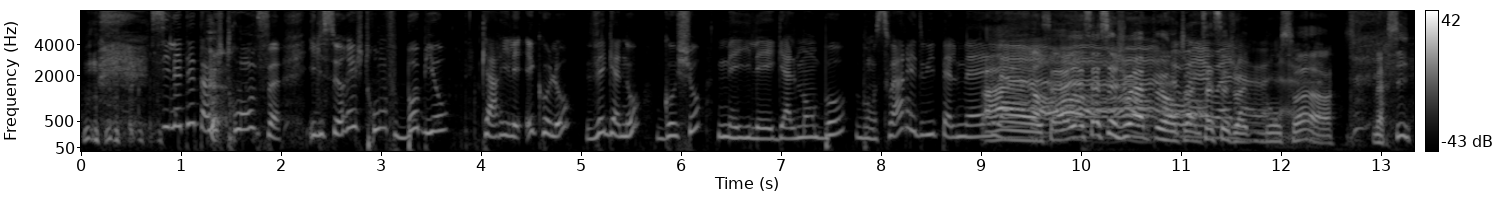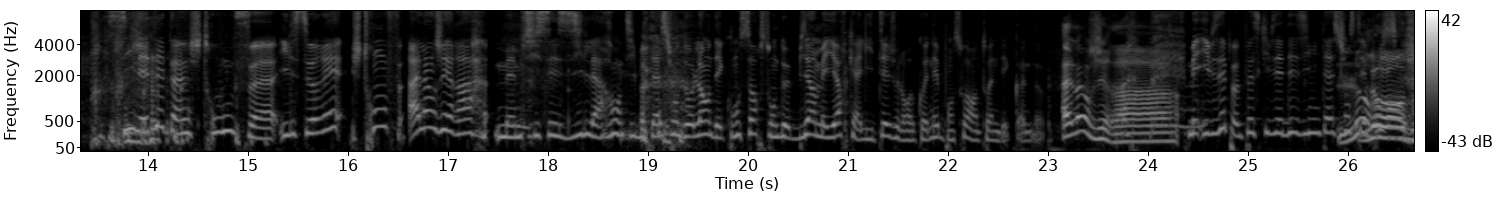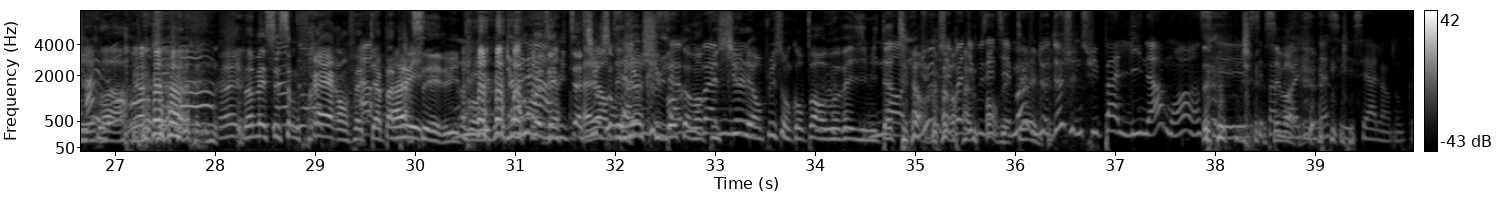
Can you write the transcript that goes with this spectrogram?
S'il était un schtroumpf, il serait schtroumpf Bobio, car il est écolo, végano, gaucho, mais il est également beau. Bonsoir Edoui Pellemel. Ah, ça, ça se joue un peu, Antoine. Ouais, ça se voilà, joue. voilà, Bonsoir. Merci. S'il était un schtroumpf, euh, il serait schtroumpf Alain Gérard, même si ses hilarantes imitations d'Hollande et consorts sont de bien meilleure qualité, je le reconnais. Bonsoir Antoine Déconne. Alain Gérard. Mais il faisait parce qu'il faisait des imitations. c'était Laurent possible. Gérard. Ah, non, mais c'est son frère en fait qui a pas Ah oui. percé, lui. Pour le coup, du coup, Voilà. vos imitations Alors sont déjà, bien je suis beau comme un mieux. et en plus on compare aux mauvais imitateurs. Non, d'une, j'ai pas dit que vous étiez moche. De deux, je ne suis pas Lina, moi. hein, c'est c'est pas C'est moi, vrai. Lina, c'est c'est Alain. Donc.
